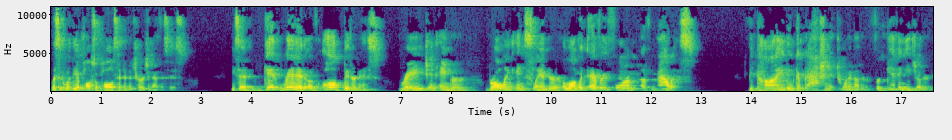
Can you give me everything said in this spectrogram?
Listen to what the Apostle Paul said to the church in Ephesus. He said, Get rid of all bitterness, rage, and anger, brawling and slander, along with every form of malice. Be kind and compassionate to one another, forgiving each other,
